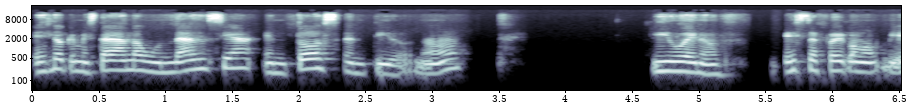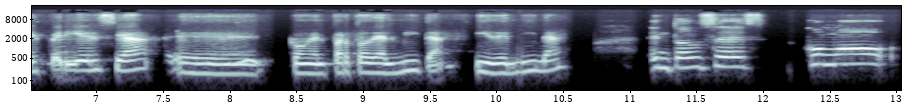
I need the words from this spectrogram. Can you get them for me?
es lo que me está dando abundancia en todos sentidos, ¿no? Y bueno, esta fue como mi experiencia eh, con el parto de Almita y de Lila. Entonces, ¿cómo,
